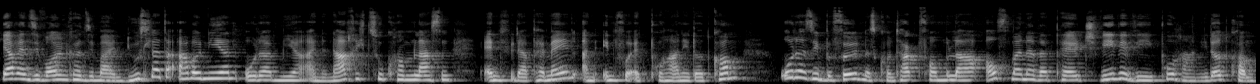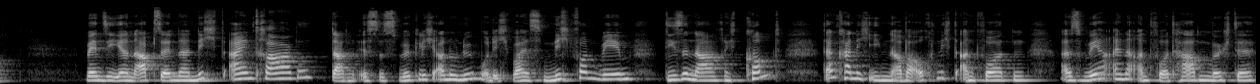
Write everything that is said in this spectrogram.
Ja, wenn Sie wollen, können Sie meinen Newsletter abonnieren oder mir eine Nachricht zukommen lassen, entweder per Mail an info@puhani.com oder Sie befüllen das Kontaktformular auf meiner Webpage www.puhani.com. Wenn Sie Ihren Absender nicht eintragen, dann ist es wirklich anonym und ich weiß nicht von wem diese Nachricht kommt. Dann kann ich Ihnen aber auch nicht antworten. Also wer eine Antwort haben möchte,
